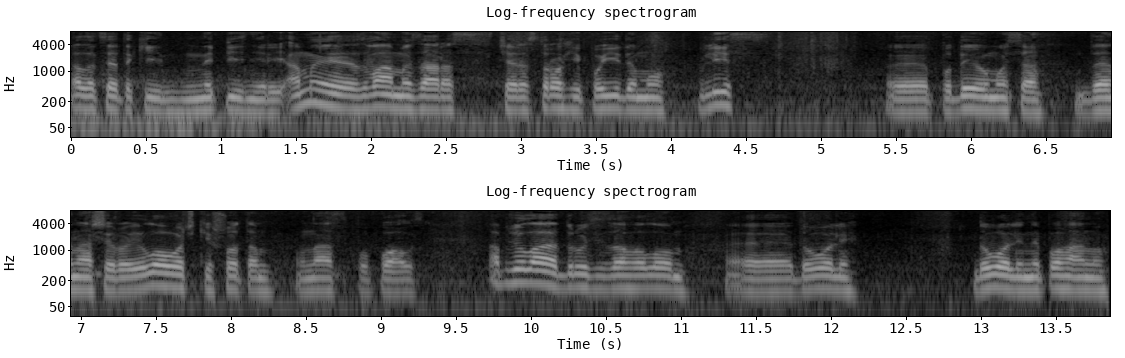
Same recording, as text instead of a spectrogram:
Але це такий не пізній рій. А ми з вами зараз через трохи поїдемо в ліс, е, подивимося, де наші роїловочки, що там у нас попалось. А бджола, друзі, загалом е, доволі, доволі непогано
